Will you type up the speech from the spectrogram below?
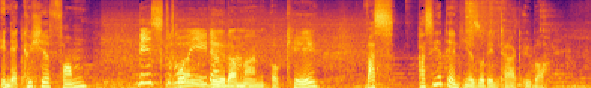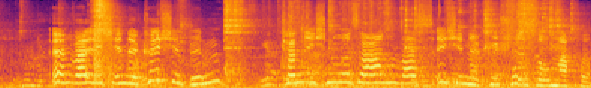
in der Küche vom Bistro Jedermann. Jedermann. Okay. Was passiert denn hier so den Tag über? Ähm, weil ich in der Küche bin, kann ich nur sagen, was ich in der Küche so mache.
